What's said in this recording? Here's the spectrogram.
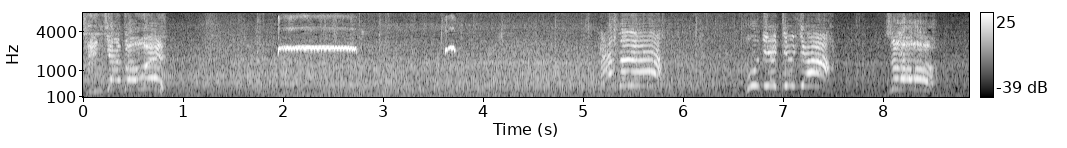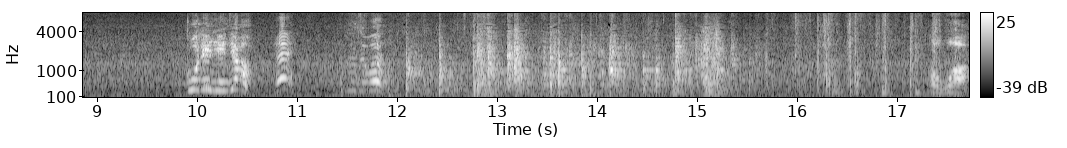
井架到位。哪个人？固定井架。知道了。固定警架。哎，那什么？老五啊，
